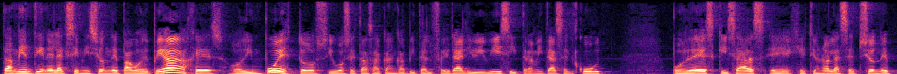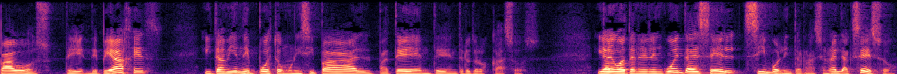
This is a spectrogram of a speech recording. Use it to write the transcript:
También tiene la exhibición de pago de peajes o de impuestos. Si vos estás acá en Capital Federal y vivís y tramitas el CUT, podés quizás eh, gestionar la excepción de pagos de, de peajes y también de impuesto municipal, patente, entre otros casos. Y algo a tener en cuenta es el símbolo internacional de acceso,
